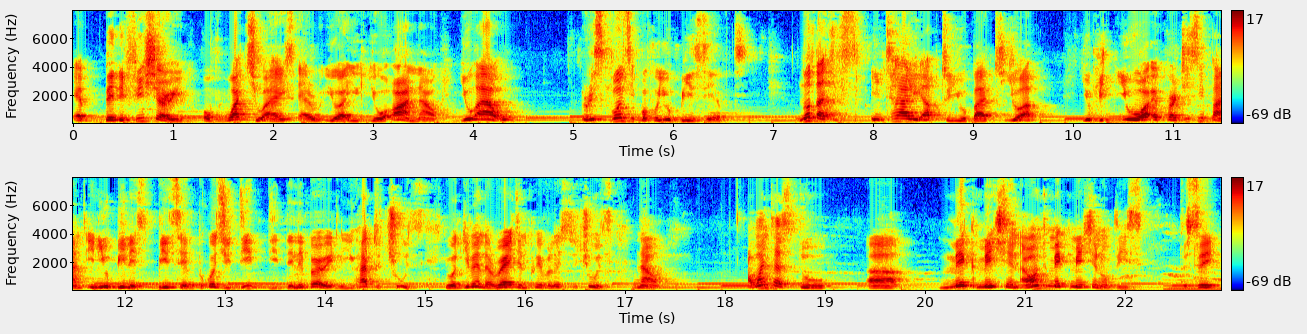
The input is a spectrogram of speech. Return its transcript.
a beneficiary of what you are, you are, you are now. You are responsible for you being saved. Not that it's entirely up to you, but you are you be, you are a participant in you being, being saved because you did it deliberately. You had to choose. You were given the right and privilege to choose. Now, I want us to uh, make mention. I want to make mention of this to say.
